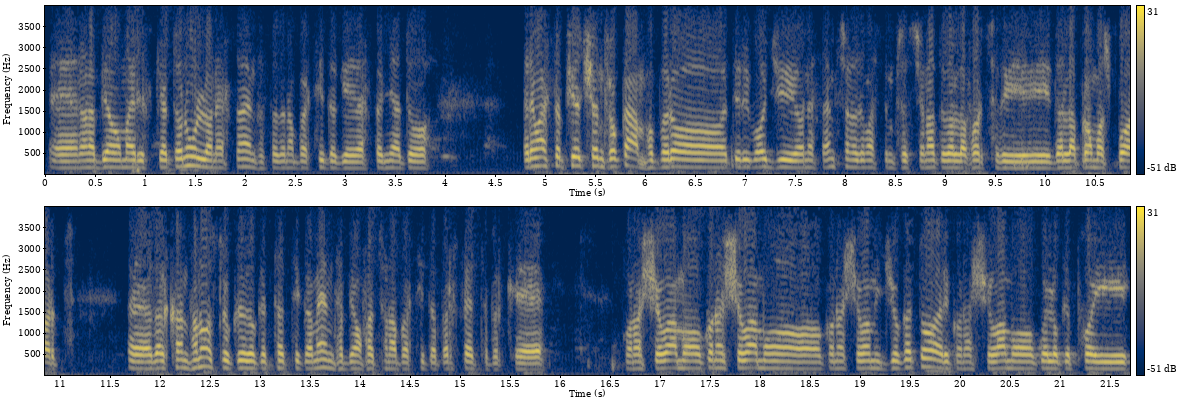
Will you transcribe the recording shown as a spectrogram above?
eh, non abbiamo mai rischiato nulla, onestamente. È stata una partita che ha stagnato, è rimasta più a centrocampo, però oggi onestamente sono rimasto impressionato dalla forza di, della Promo Sport. Eh, dal canto nostro credo che tatticamente abbiamo fatto una partita perfetta perché conoscevamo, conoscevamo, conoscevamo i giocatori, conoscevamo quello che poi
